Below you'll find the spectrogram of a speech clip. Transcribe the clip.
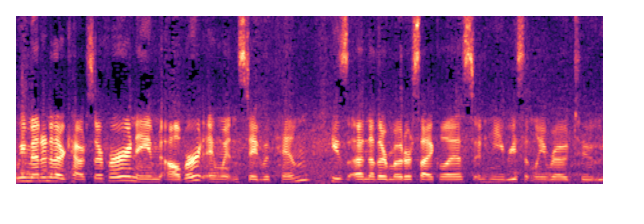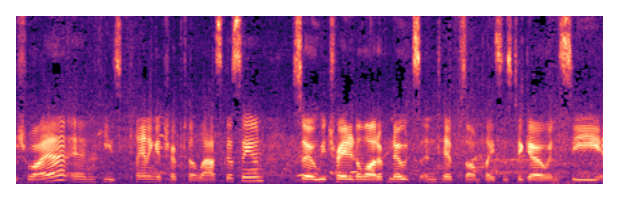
We met another couch surfer named Albert and went and stayed with him. He's another motorcyclist and he recently rode to Ushuaia and he's planning a trip to Alaska soon. So we traded a lot of notes and tips on places to go and see.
